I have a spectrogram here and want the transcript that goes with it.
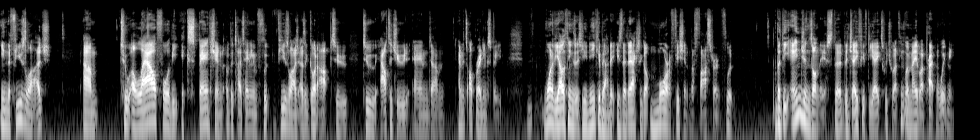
in the fuselage um, to allow for the expansion of the titanium fuselage as it got up to to altitude and um, and its operating speed. One of the other things that's unique about it is that it actually got more efficient the faster it flew. But the engines on this, the the J58s, which I think were made by Pratt and Whitney,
